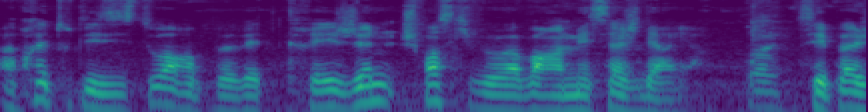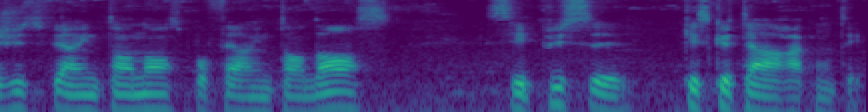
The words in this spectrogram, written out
Après, toutes les histoires peuvent être créées jeunes. Je pense qu'il faut avoir un message derrière. Ouais. C'est pas juste faire une tendance pour faire une tendance. C'est plus euh, qu'est-ce que tu as à raconter?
